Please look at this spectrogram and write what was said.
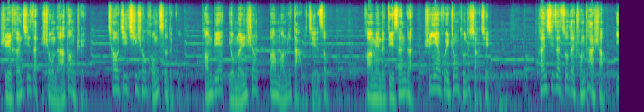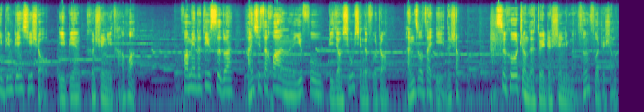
是韩熙载手拿棒槌，敲击漆成红色的鼓，旁边有门生帮忙着打着节奏。画面的第三段是宴会中途的小妾，韩熙载坐在床榻上，一边边洗手，一边和侍女谈话。画面的第四段，韩熙载换了一副比较休闲的服装，盘坐在椅子上，似乎正在对着侍女们吩咐着什么。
